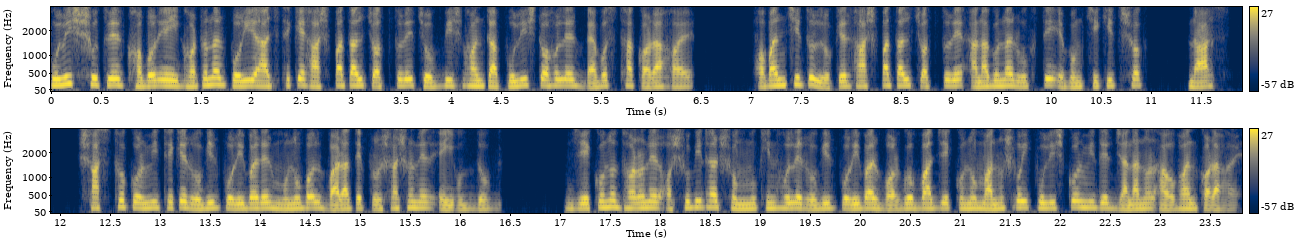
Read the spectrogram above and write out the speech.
পুলিশ সূত্রের খবর, এই ঘটনার পরই আজ থেকে হাসপাতাল চত্বরে চব্বিশ ঘণ্টা পুলিশ টহলের ব্যবস্থা করা হয়। অবাঞ্ছিত লোকের হাসপাতাল চত্বরে আনাগোনা রুখতে এবং চিকিৎসক, নার্স, স্বাস্থ্যকর্মী থেকে রোগীর পরিবারের মনোবল বাড়াতে প্রশাসনের এই উদ্যোগ। যে কোনো ধরনের অসুবিধার সম্মুখীন হলে রোগীর পরিবার বর্গ বা যে কোনো মানুষ ওই পুলিশকর্মীদের জানানোর আহ্বান করা হয়।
